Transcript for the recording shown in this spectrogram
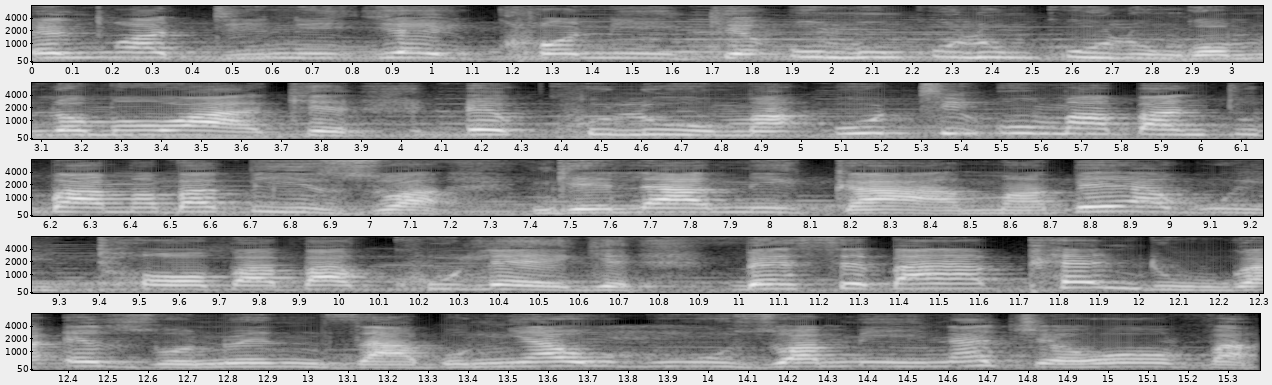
encwadini yezichronike uma uNkulunkulu ngomlomo wakhe ekhuluma uthi uma abantu bama babizwa ngelami igama beya kuyithoba bakhuleke bese bayaphenduka ezonweni zabo. Ngiyawubuzwa mina Jehova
